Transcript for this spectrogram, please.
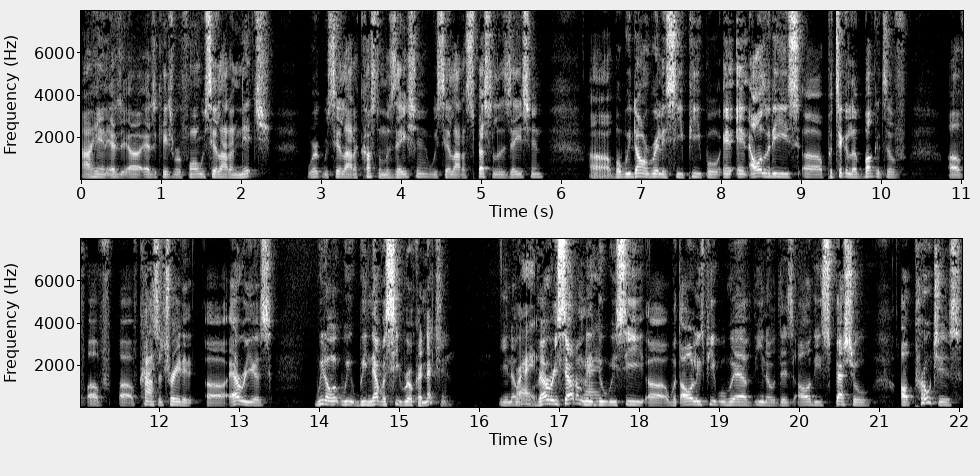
out here in edu- uh, education reform. We see a lot of niche work. We see a lot of customization. We see a lot of specialization. Uh, but we don't really see people in, in all of these uh, particular buckets of of of, of concentrated uh, areas. We don't we, we never see real connection. You know, Right. very seldomly Right. do we see uh, with all these people who have you know this all these special approaches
